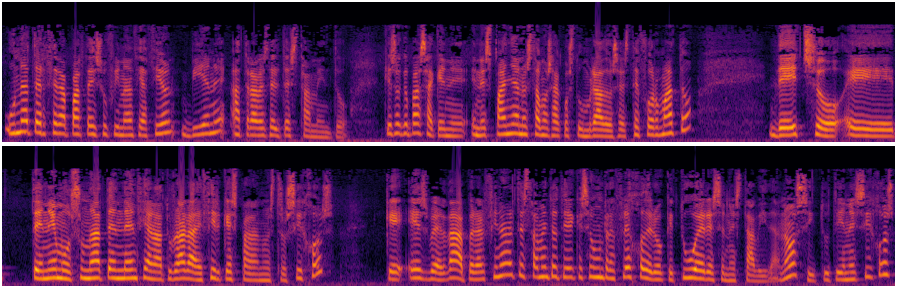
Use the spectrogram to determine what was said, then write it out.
una tercera parte de su financiación viene a través del testamento. ¿Qué es lo que pasa? Que en, en España no estamos acostumbrados a este formato. De hecho, eh, tenemos una tendencia natural a decir que es para nuestros hijos que es verdad, pero al final el testamento tiene que ser un reflejo de lo que tú eres en esta vida, ¿no? Si tú tienes hijos,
